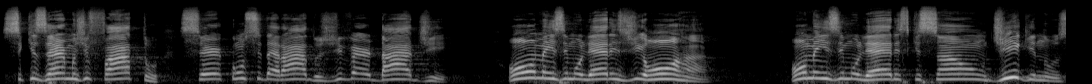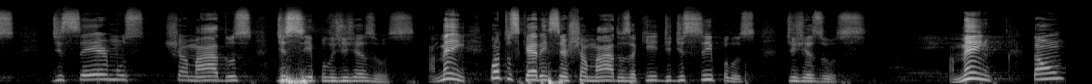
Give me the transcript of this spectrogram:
se quisermos de fato ser considerados de verdade homens e mulheres de honra, homens e mulheres que são dignos de sermos chamados discípulos de Jesus. Amém? Quantos querem ser chamados aqui de discípulos de Jesus? Amém? Então,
